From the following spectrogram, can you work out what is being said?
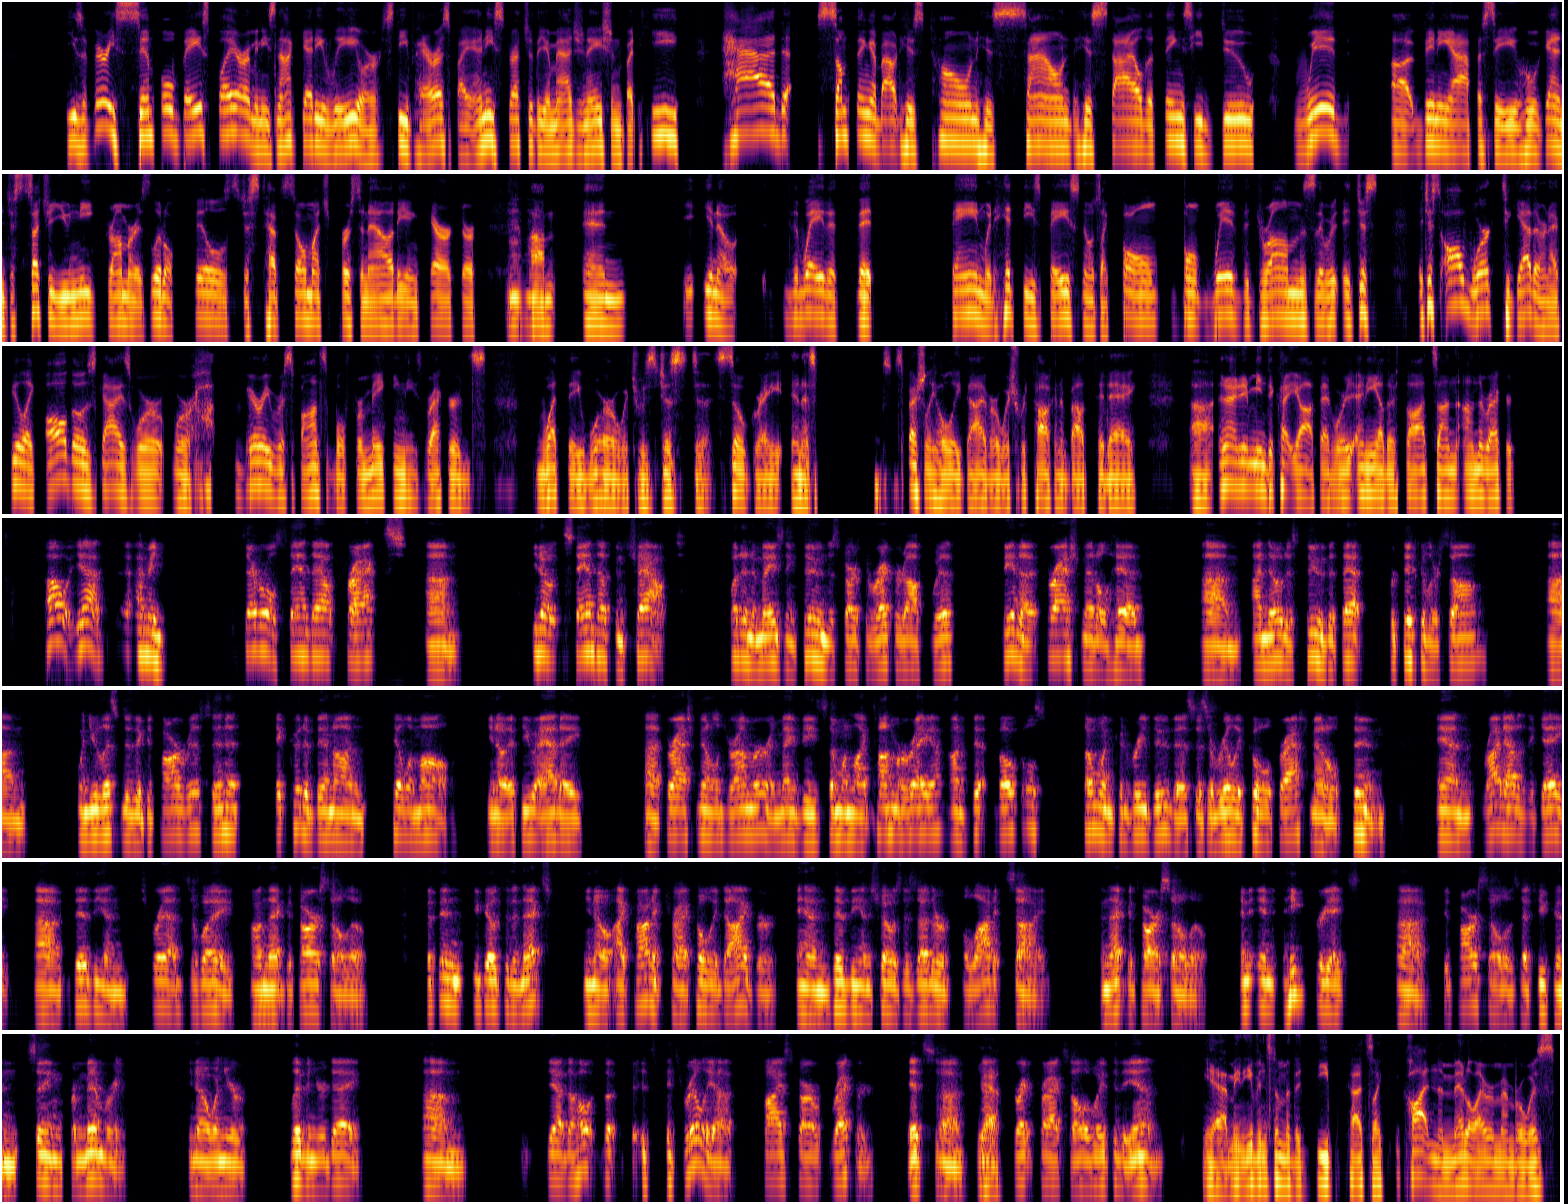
he's a very simple bass player. I mean, he's not Geddy Lee or Steve Harris by any stretch of the imagination, but he had something about his tone, his sound, his style, the things he'd do with uh, Vinny Appice, who again, just such a unique drummer. His little fills just have so much personality and character. Mm-hmm. Um, and you know, the way that that Bain would hit these bass notes like boom, boom with the drums. There were it just it just all worked together, and I feel like all those guys were were very responsible for making these records what they were, which was just uh, so great, and especially Holy Diver, which we're talking about today. Uh, and I didn't mean to cut you off, Edward. Any other thoughts on on the record? Oh yeah, I mean, several standout tracks. Um, you know, stand up and shout. What an amazing tune to start the record off with. Being a thrash metal head, um, I noticed too that that particular song, um, when you listen to the guitar riffs in it, it could have been on Kill 'Em All. You know, if you add a, a thrash metal drummer and maybe someone like Tom Araya on vocals, someone could redo this as a really cool thrash metal tune. And right out of the gate, uh, Vivian shreds away on that guitar solo. But then you go to the next you know, iconic track, Holy Diver, and Vivian shows his other melodic side in that guitar solo. And, and he creates uh, guitar solos that you can sing from memory, you know, when you're living your day. Um, yeah, the whole, the, it's, it's really a five star record. It's uh, yeah, great tracks all the way to the end. Yeah, I mean, even some of the deep cuts, like "Caught in the Middle," I remember was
